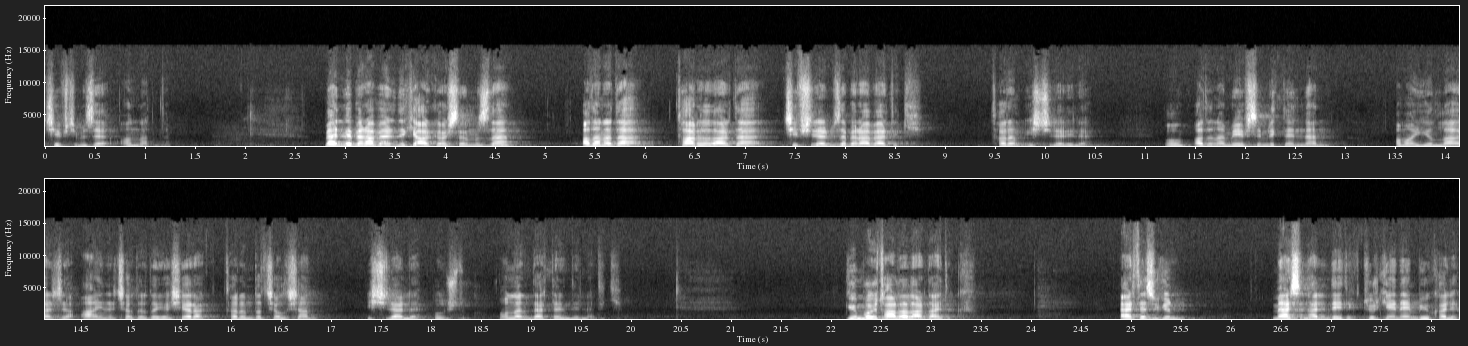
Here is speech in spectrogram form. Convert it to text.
çiftçimize anlattı. Ben ve beraberdeki arkadaşlarımız da Adana'da tarlalarda çiftçilerimizle beraberdik. Tarım işçileriyle. O adına mevsimlik denilen ama yıllarca aynı çadırda yaşayarak tarımda çalışan işçilerle buluştuk. Onların dertlerini dinledik. Gün boyu tarlalardaydık. Ertesi gün Mersin halindeydik. Türkiye'nin en büyük hali.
